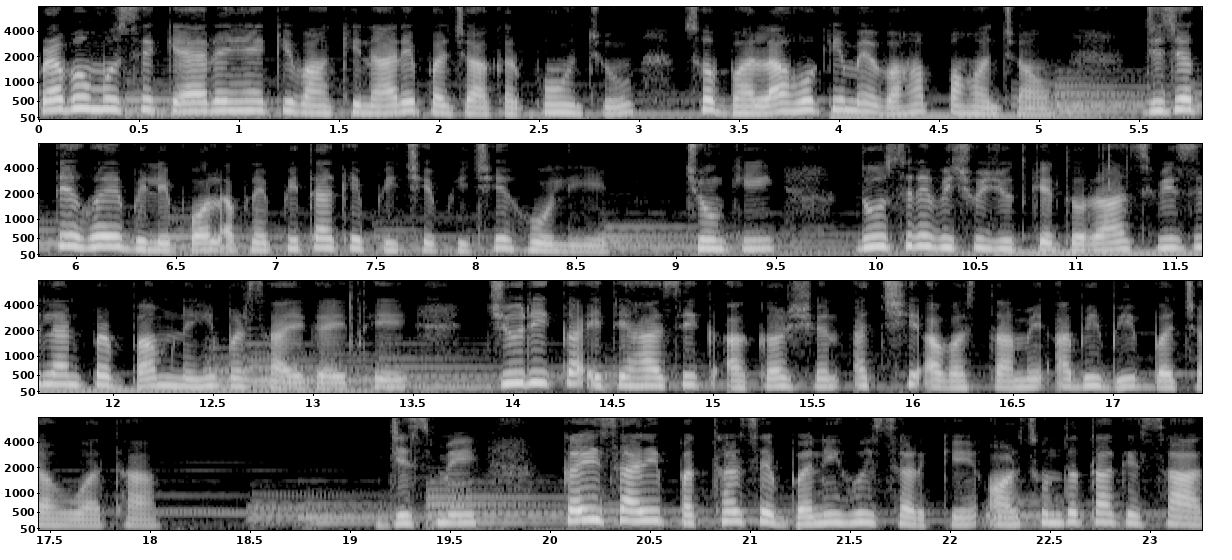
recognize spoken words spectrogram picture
प्रभु मुझसे कह रहे हैं कि वहाँ किनारे पर जाकर पहुँचूं, सो भला हो कि मैं वहाँ पहुँच जाऊँ। झिझकते हुए बिली पॉल अपने पिता के पीछे पीछे हो लिए चूँकि दूसरे विश्व युद्ध के दौरान स्विट्जरलैंड पर बम नहीं बरसाए गए थे। ज्यूरी का ऐतिहासिक आकर्षण अच्छी अवस्था में अभी भी बचा हुआ था, जिसमें कई सारी पत्थर से बनी हुई सड़कें और सुंदरता के साथ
